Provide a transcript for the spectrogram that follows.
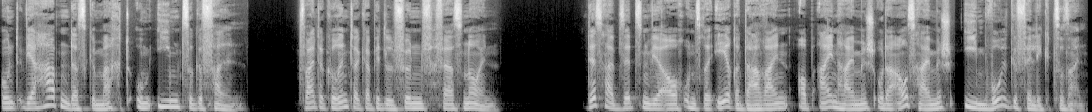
Und wir haben das gemacht, um ihm zu gefallen. 2. Korinther Kapitel 5, Vers 9. Deshalb setzen wir auch unsere Ehre darein, ob einheimisch oder ausheimisch, ihm wohlgefällig zu sein.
